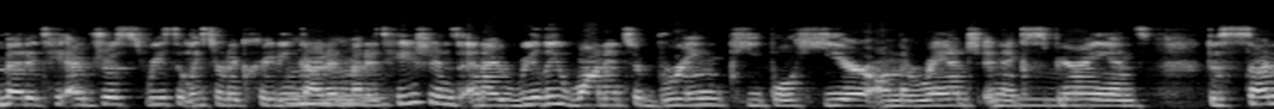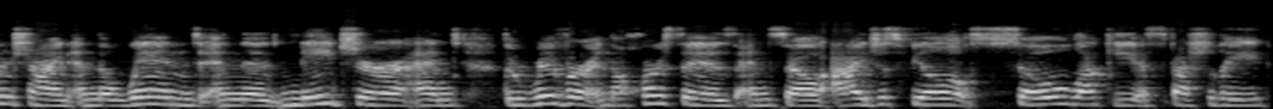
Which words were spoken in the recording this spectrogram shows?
meditate, I've just recently started creating mm. guided meditations, and I really wanted to bring people here on the ranch and mm. experience mm. the sunshine and the wind and the nature and the river and the horses. And so I just feel so lucky, especially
